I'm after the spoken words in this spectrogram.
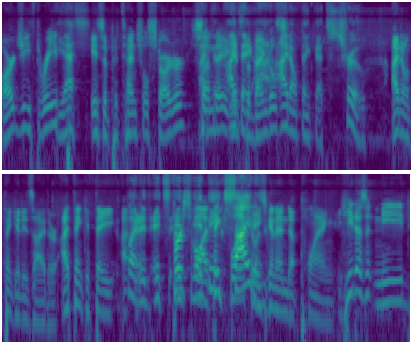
RG three Yes. is a potential starter Sunday I against think- the Bengals? I, I don't think that's true. I don't think it is either. I think if they, But it- it's- first of all, I think exciting. Flacco is going to end up playing. He doesn't need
